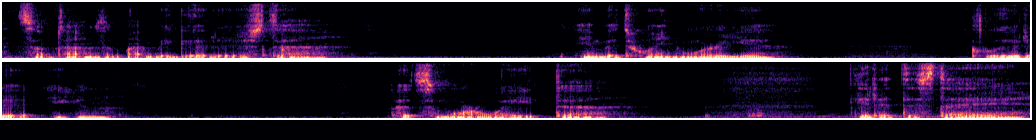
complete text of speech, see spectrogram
And sometimes it might be good to just uh, in between where you glued it, you can put some more weight to get it to stay.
